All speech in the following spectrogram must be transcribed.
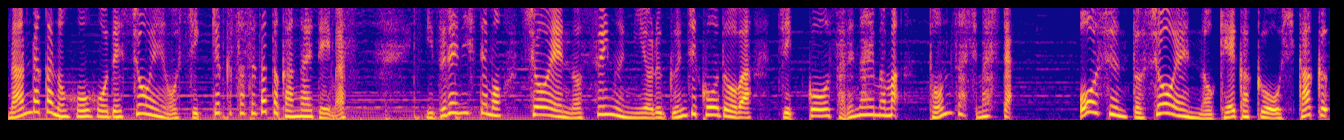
何らかの方法で荘園を失脚させたと考えています。いずれにしても荘園の水軍による軍事行動は実行されないまま頓挫しました。欧春と荘園の計画を比較。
